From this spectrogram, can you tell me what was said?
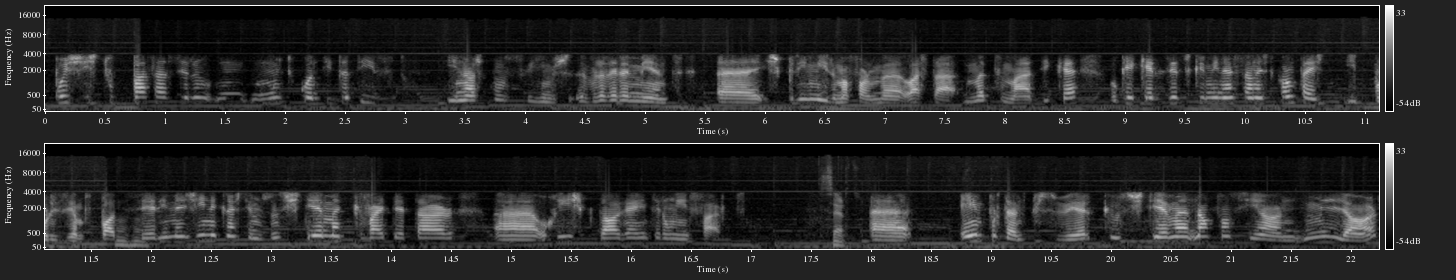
depois isto passa a ser muito quantitativo e nós conseguimos verdadeiramente uh, exprimir uma forma, lá está, matemática, o que é que quer dizer discriminação neste contexto. E, por exemplo, pode uhum. ser, imagina que nós temos um sistema que vai detectar uh, o risco de alguém ter um infarto. Certo. Uh, é importante perceber que o sistema não funciona melhor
